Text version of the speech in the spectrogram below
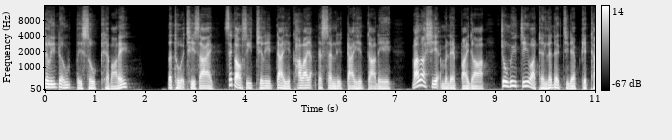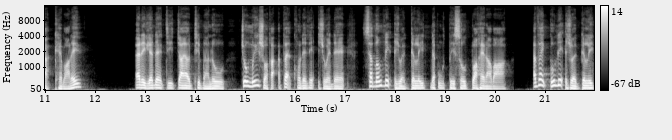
ကလေးတအုပ်သေဆုံးခဲ့ပါတယ်။တထူအခြေဆိုင်စစ်ကောင်စီချီလီတိုင်ရခလာရ24တိုင်ရကနေမလာရှိရဲ့အမနဲ့ပိုင်းကကျုံမေးကျေးရွာထဲလက်နက်ကြီးနဲ့ပစ်ခတ်ခဲ့ပါတယ်။အဲ့ဒီလက်နက်ကြီးကြားရောက်ထိမှန်လို့ကျုံမေးရွာကအသက်9နှစ်အရွယ်နဲ့73နှစ်အရွယ်ကလေး2ဦးသေဆုံးသွားခဲ့တာပါ။အသက်9နှစ်အရွယ်ကလေး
